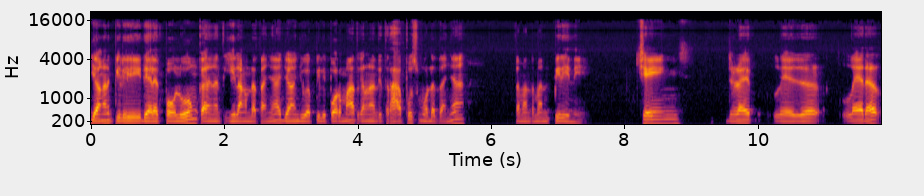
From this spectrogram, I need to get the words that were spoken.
jangan pilih delete volume karena nanti hilang datanya. Jangan juga pilih format karena nanti terhapus semua datanya. Teman-teman pilih ini. Change drive leather leather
